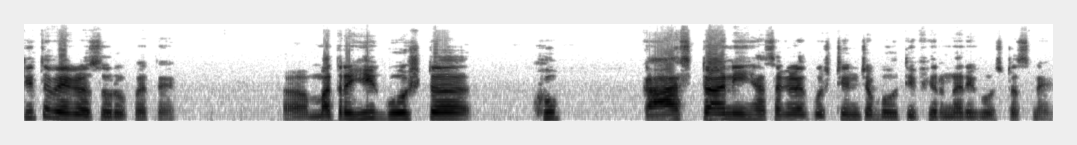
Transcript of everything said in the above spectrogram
तिथं वेगळं स्वरूपात आहे मात्र ही गोष्ट खूप कास्ट आणि ह्या सगळ्या गोष्टींच्या भोवती फिरणारी गोष्टच नाही.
